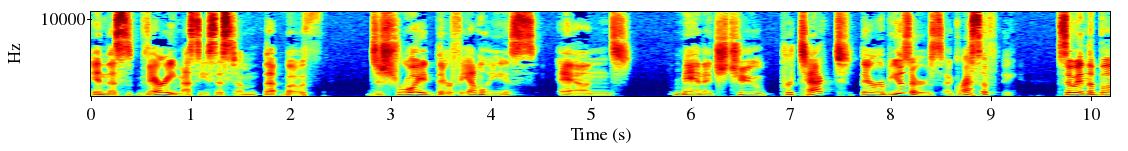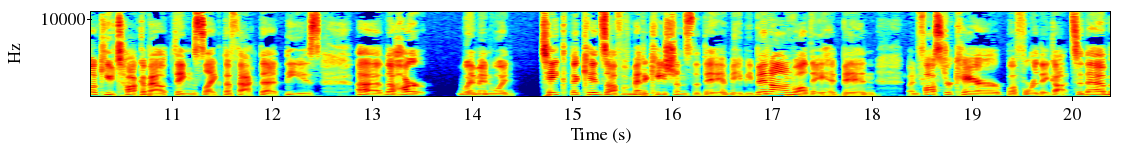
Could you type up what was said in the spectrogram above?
in this very messy system that both destroyed their families and managed to protect their abusers aggressively. So in the book, you talk about things like the fact that these uh, the Hart women would take the kids off of medications that they had maybe been on while they had been in foster care before they got to them.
